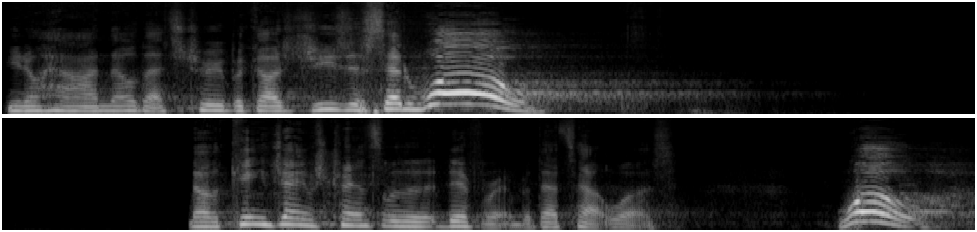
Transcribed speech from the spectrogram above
You know how I know that's true? Because Jesus said, Whoa! Now, the King James translated it different, but that's how it was. Whoa!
